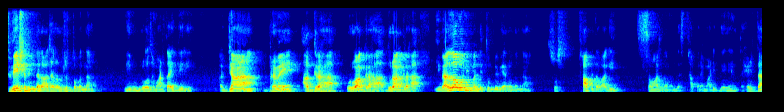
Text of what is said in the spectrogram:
ದ್ವೇಷದಿಂದ ರಾಜರ ಋಜುತ್ವವನ್ನು ನೀವು ವಿರೋಧ ಮಾಡ್ತಾ ಇದ್ದೀರಿ. ಅಜ್ಞಾನ, ಭ್ರಮೆ, ಆಗ್ರಹ, ಪೂರ್ವಾಗ್ರಹ, ದುರಾಗ್ರಹ ಇವೆಲ್ಲವೂ ನಿಮ್ಮಲ್ಲಿ ತುಂಬಿವೆ ಅನ್ನೋದನ್ನು ಸುಸ್ಥಾಪಿತವಾಗಿ ಸಮಾಜದ ಮುಂದೆ ಸ್ಥಾಪನೆ ಮಾಡಿದ್ದೇನೆ ಅಂತ ಹೇಳ್ತಾ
